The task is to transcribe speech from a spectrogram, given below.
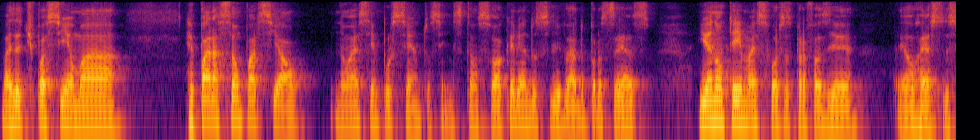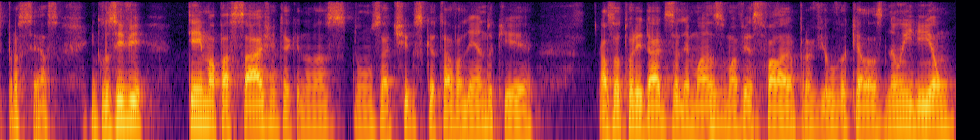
mas é tipo assim, é uma reparação parcial não é 100%, assim, eles estão só querendo se livrar do processo e eu não tenho mais forças para fazer é, o resto desse processo. Inclusive, tem uma passagem aqui nos, nos artigos que eu estava lendo que as autoridades alemãs uma vez falaram para a viúva que elas não iriam,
